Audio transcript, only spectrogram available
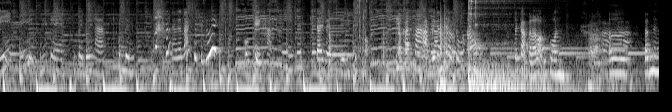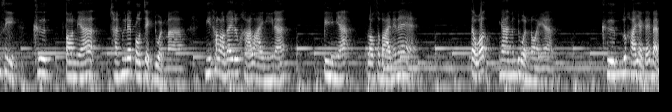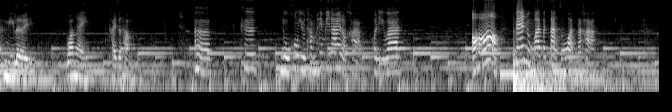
นี่แกฉันไปด้วยนะทุ่มหนึ่งแล้วนะฉันไปด้วย โอเคค่ะ ได้เลยรีบเก็บของรีบภาษาไปกันเถอะจะกลับกันแล้วเหรอทุกคนคค่ะ เออ แป๊บนึงสิ คือตอนเนี้ยฉันเพิ่งได้โปรเจกต์ด่วนมา นี่ถ้าเราได้ลูกค้ารายนี้นะ ปีเนี้ย เราสบายแน่ๆ แต่ว่างานมันด่วนหน่อยอะ่ะ คือลูกค้าอยากได้แบบพรุ่งนี้เลย ว่าไง ใครจะทำเอ่อคือหนูคงอยู่ทำให้ไม่ได้หรอกค่ะ พอดีว่า อ๋อ แม่หนูมาจากต่างจังหวัดนะคะ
